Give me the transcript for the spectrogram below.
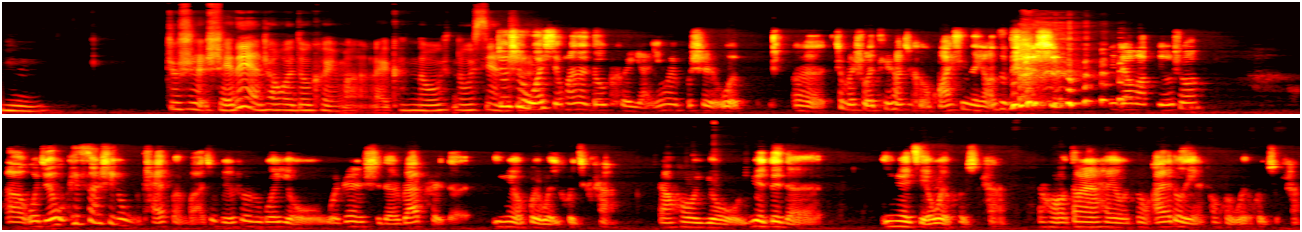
嗯，就是谁的演唱会都可以吗？Like no no 限制。就是我喜欢的都可以啊，因为不是我，呃，这么说听上去很花心的样子，但是 你知道吗？比如说，呃，我觉得我可以算是一个舞台粉吧。就比如说，如果有我认识的 rapper 的音乐会，我也会去看；然后有乐队的音乐节，我也会去看；然后当然还有这种 idol 的演唱会，我也会去看。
